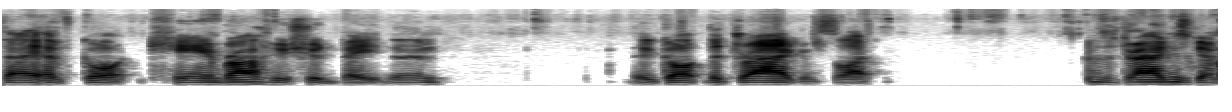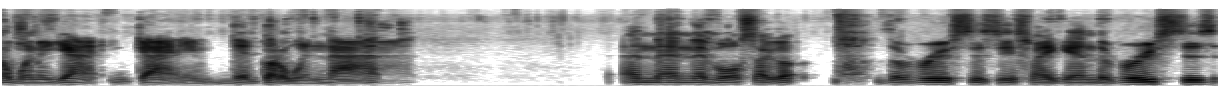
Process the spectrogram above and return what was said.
they have got Canberra who should beat them. They've got the Dragons. Like if the Dragons going to win a game, game, they've got to win that. And then they've also got the Roosters this weekend. The Roosters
